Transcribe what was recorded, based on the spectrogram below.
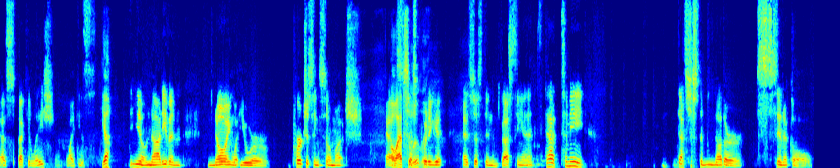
as speculation, like is Yeah. you know not even knowing what you were purchasing so much Oh, as just absolutely. putting it as just in investing in it. That to me, that's just another cynical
